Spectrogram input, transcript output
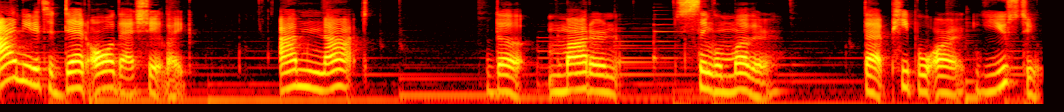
I needed to dead all that shit. Like, I'm not the modern single mother that people are used to.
